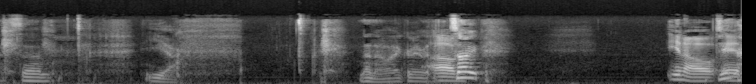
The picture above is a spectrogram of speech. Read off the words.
It's, um, yeah. No, no, I agree with that. Um, so, You know, do- it-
